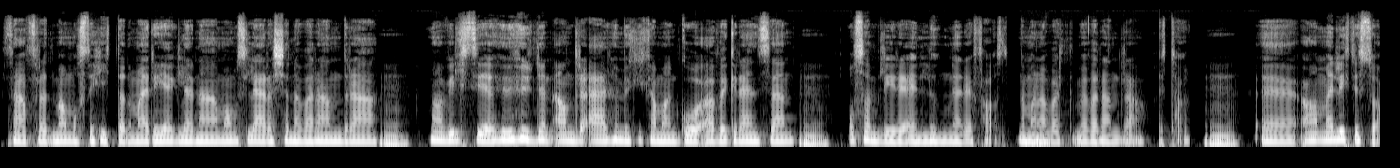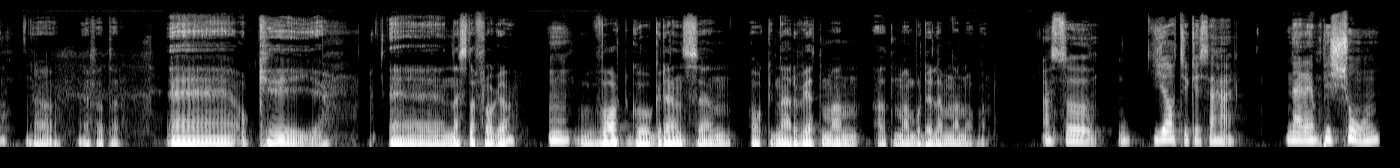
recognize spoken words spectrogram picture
Så här, för att man måste hitta de här reglerna, man måste lära känna varandra. Mm. Man vill se hur, den andra är, hur mycket kan man gå över gränsen. Mm. Och sen blir det en lugnare fas när man Mm. har varit med varandra ett tag. Mm. Eh, ja, men lite så. Ja, jag fattar. Eh, Okej. Eh, nästa fråga. Mm. Vart går gränsen och när vet man att man borde lämna någon? Alltså, jag tycker så här. När en person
